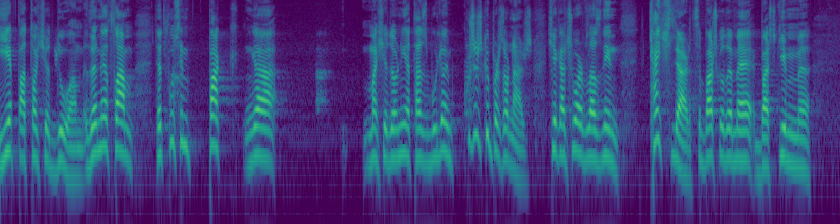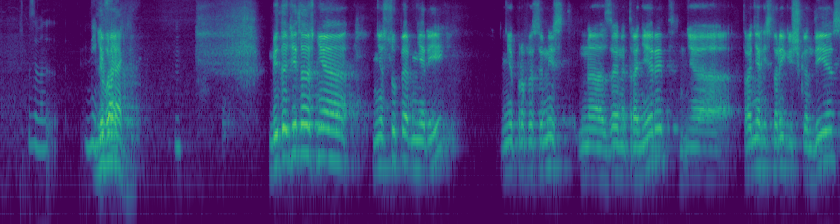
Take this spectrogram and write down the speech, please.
jep ato që duam. Dhe ne thamë, le të fusim pak nga Maqedonia ta zbulojmë kush është ky personazh që e ka çuar Vllazninë kaq lart së bashku dhe me Bashkim Livrekën. Mbi të gjitha është një një super njeri, një profesionist në zejen e trajnerit, një trajner historik i Shkëndijës,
